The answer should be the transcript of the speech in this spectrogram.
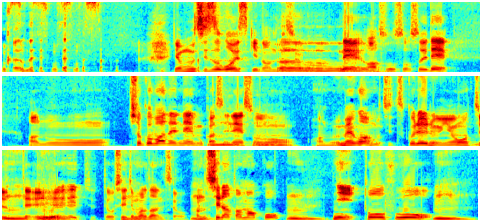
かね。いや餅すごい好きなんですうん。よであそうそう。それであのー職場でね昔ね、うん。そのあの梅ヶ枝餅作れるんよって言って、うん。うん。ええって言って教えてもらったんですよ、うん。あの白玉粉うん。に豆腐をうん。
